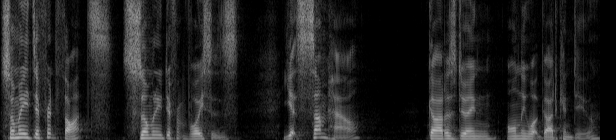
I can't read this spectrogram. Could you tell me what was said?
So many different thoughts, so many different voices, yet somehow God is doing only what God can do,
